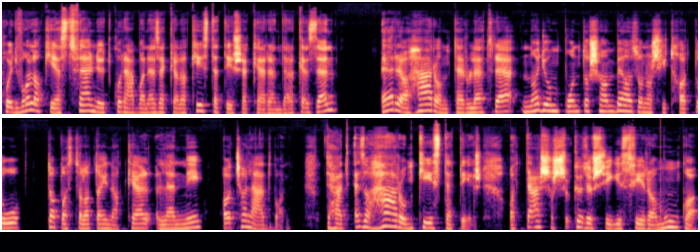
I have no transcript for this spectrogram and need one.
hogy valaki ezt felnőtt korában ezekkel a késztetésekkel rendelkezzen, erre a három területre nagyon pontosan beazonosítható tapasztalatainak kell lenni a családban. Tehát ez a három késztetés, a társas közösségi szféra, a munka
